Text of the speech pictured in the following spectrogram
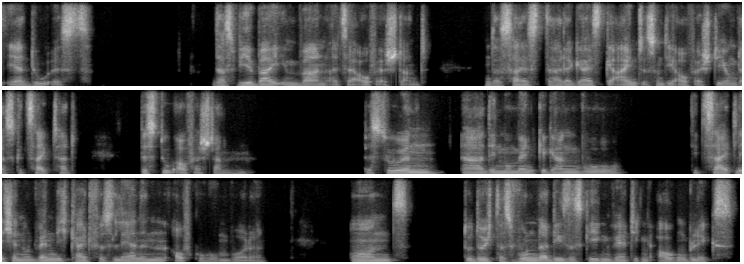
er du ist, dass wir bei ihm waren, als er auferstand, und das heißt, da der Geist geeint ist und die Auferstehung das gezeigt hat, bist du auferstanden. Bist du in äh, den Moment gegangen, wo die zeitliche Notwendigkeit fürs Lernen aufgehoben wurde und du durch das Wunder dieses gegenwärtigen Augenblicks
